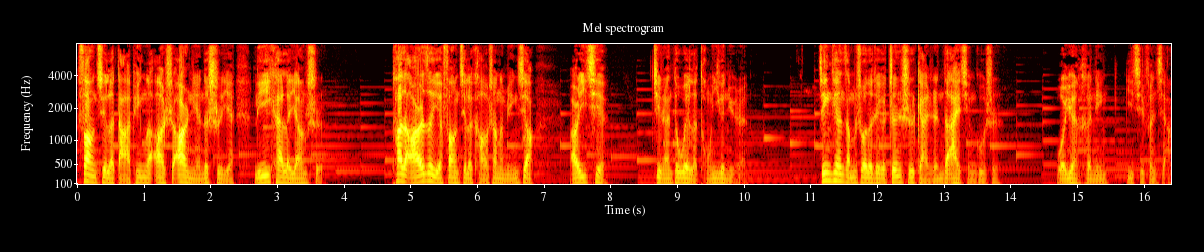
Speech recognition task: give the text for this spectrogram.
放弃了打拼了二十二年的事业，离开了央视。他的儿子也放弃了考上的名校，而一切，竟然都为了同一个女人。今天咱们说的这个真实感人的爱情故事，我愿和您一起分享。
